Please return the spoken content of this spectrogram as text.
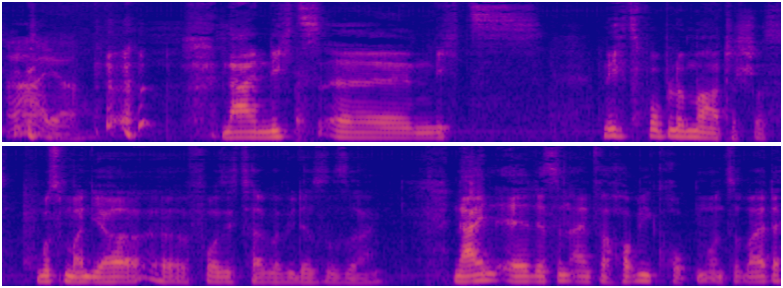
Ah ja. Nein, nichts, äh, nichts, nichts Problematisches. Muss man ja äh, vorsichtshalber wieder so sagen. Nein, äh, das sind einfach Hobbygruppen und so weiter.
